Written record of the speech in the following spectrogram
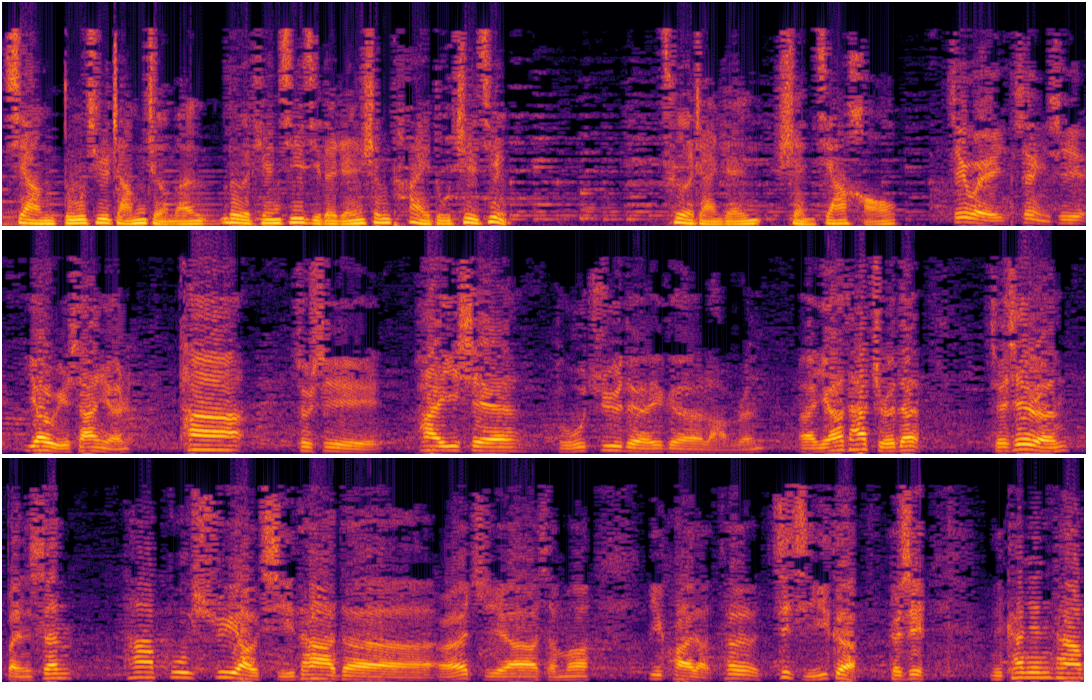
向独居长者们乐天积极的人生态度致敬。策展人沈家豪，这位摄影师又一山人，他就是拍一些独居的一个老人，呃，然后他觉得这些人本身他不需要其他的儿子啊什么。一块的，他自己一个，可是你看见他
